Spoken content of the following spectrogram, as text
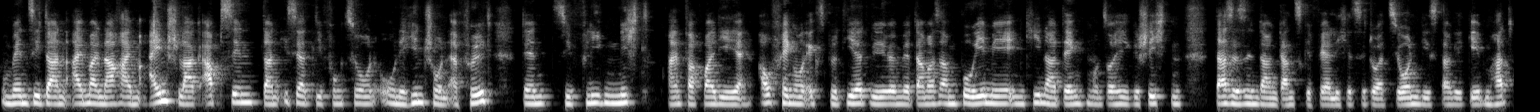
Und wenn sie dann einmal nach einem Einschlag ab sind, dann ist ja die Funktion ohnehin schon erfüllt, denn sie fliegen nicht einfach, weil die Aufhängung explodiert, wie wenn wir damals an Bohemie in China denken und solche Geschichten. Das sind dann ganz gefährliche Situationen, die es da gegeben hat.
